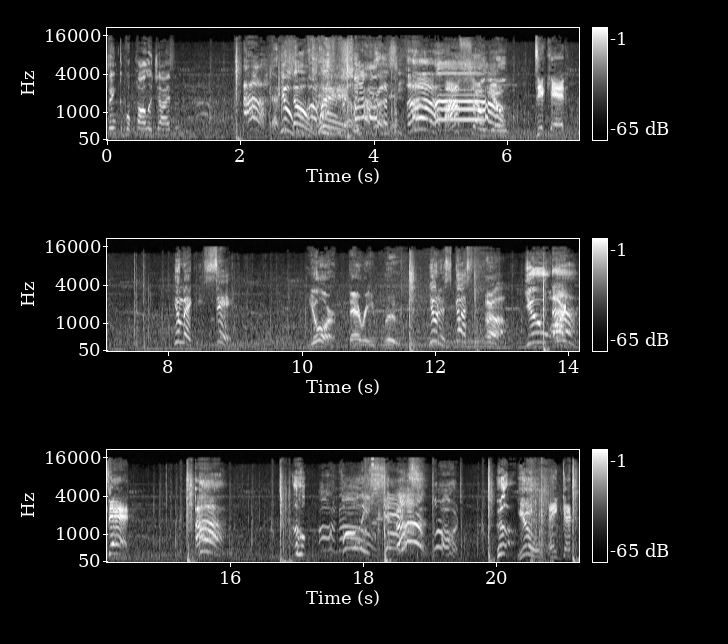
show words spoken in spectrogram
think of apologizing? Ah, you! No way! Crazy. Ah. I'll show you, dickhead! You make me sick! You're very rude. You disgust me! Uh, you uh. are ah. dead! Ah! Oh, no. Holy shit! Ah. Lord! You ain't getting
